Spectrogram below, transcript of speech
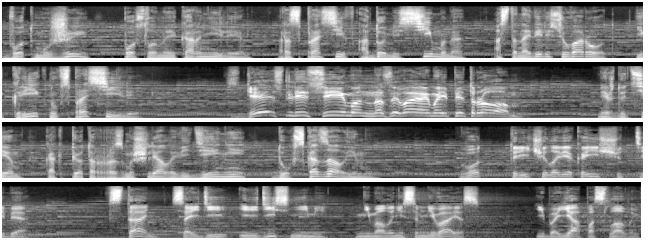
вот мужи, посланные Корнилием, расспросив о доме Симона, остановились у ворот и, крикнув, спросили — Здесь ли Симон, называемый Петром? Между тем, как Петр размышлял о видении, Дух сказал ему, «Вот три человека ищут тебя. Встань, сойди и иди с ними, немало не сомневаясь, ибо я послал их».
